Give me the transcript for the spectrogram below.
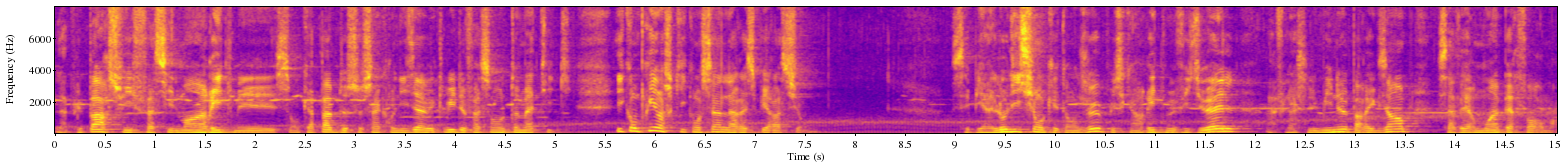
La plupart suivent facilement un rythme et sont capables de se synchroniser avec lui de façon automatique, y compris en ce qui concerne la respiration. C'est bien l'audition qui est en jeu puisqu'un rythme visuel, un flash lumineux par exemple, s'avère moins performant.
